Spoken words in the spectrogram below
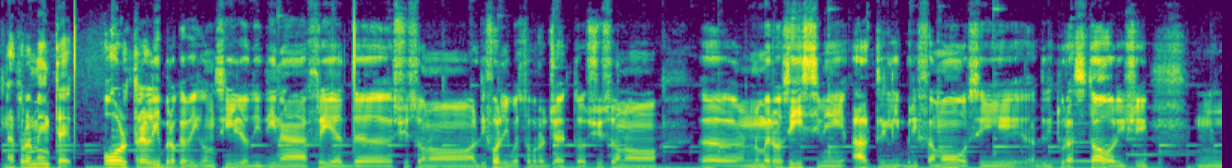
Naturalmente, oltre al libro che vi consiglio di Dina Fried, ci sono, al di fuori di questo progetto, ci sono eh, numerosissimi altri libri famosi, addirittura storici, in,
